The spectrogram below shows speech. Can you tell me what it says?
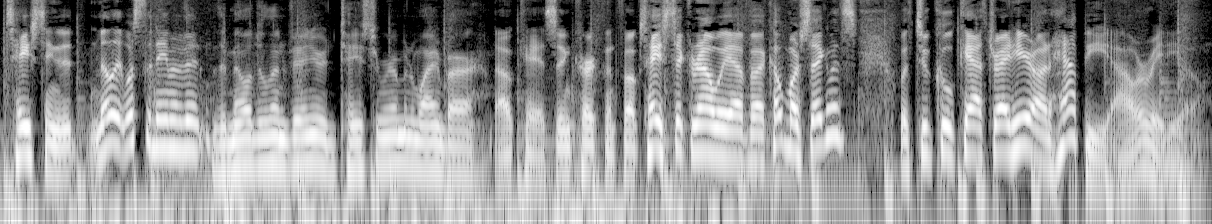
Tasting. Melody, what's the name of it? The Melody Lynn Vineyard Tasting Room and Wine Bar. Okay, it's in Kirkland, folks. Hey, stick around. We have a couple more segments with two cool cats right here on Happy Hour Radio.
